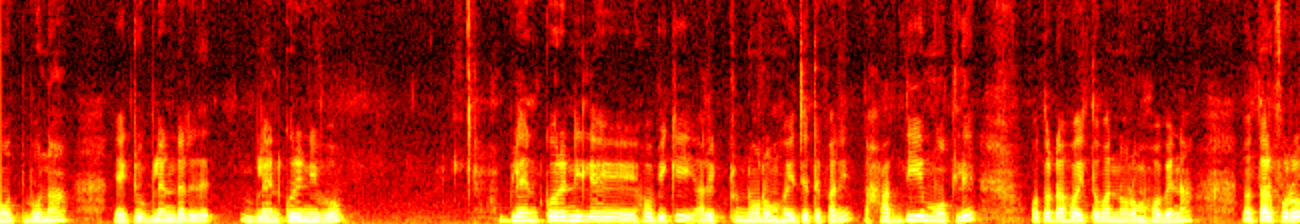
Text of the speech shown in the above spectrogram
মথবো না, একটু ব্লেন্ডারে ব্লেন্ড করে নিব। ব্লেন্ড করে নিলে হবে কি, আর একটু নরম হয়ে যেতে পারে। হাত দিয়ে মতলে অতটা হয়তো বা নরম হবে না। তারপরও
